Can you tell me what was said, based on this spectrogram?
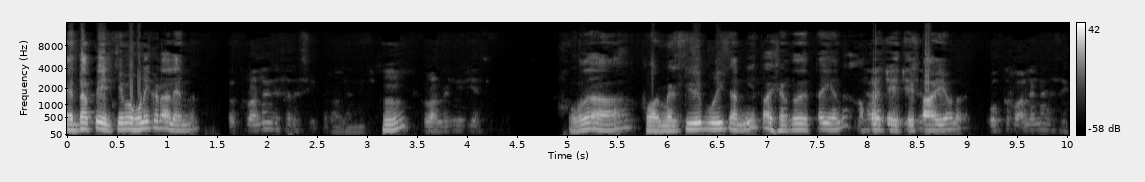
ਐਦਾਂ ਭੇਜ ਕੇ ਮੈਂ ਹੁਣੇ ਕਢਾ ਲੈਣਾ ਕਰਵਾ ਲਾਂਗੇ ਸਰ ਅਸੀਂ ਕਰਵਾ ਲਾਂਗੇ ਜੀ। ਹੂੰ। ਕਰਵਾ ਲਾਂਗੇ ਜੀ ਅਸੀਂ। ਉਹਦਾ ਫਾਰਮੈਲਿਟੀ ਵੀ ਪੂਰੀ ਕਰਨੀ ਹੈ ਭਾਸ਼ਣ ਤਾਂ ਦਿੱਤਾ ਹੀ ਹੈ ਨਾ। ਆਪਣੇ ਹਾਂਜੀ, ਪੇਜ ਤੇ ਜੀ, ਪਾਏ ਉਹਨਾਂ ਉਹ ਕਰਵਾ ਲੈਣਾ ਅਸੀਂ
